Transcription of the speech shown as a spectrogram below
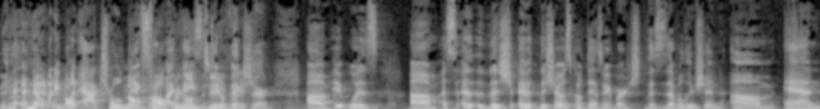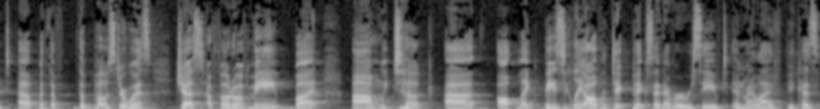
n- nobody Not- put actual dicks on my face and took a picture. Um, it was um, a s- uh, the sh- uh, the show is called Desiree Burch. This is Evolution. Um, and uh, but the the poster was just a photo of me, but um, we took uh, all, like basically all the dick pics I'd ever received in my life because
